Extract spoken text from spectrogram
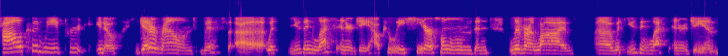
How could we, you know, get around with uh, with using less energy? How can we heat our homes and live our lives uh, with using less energy? And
